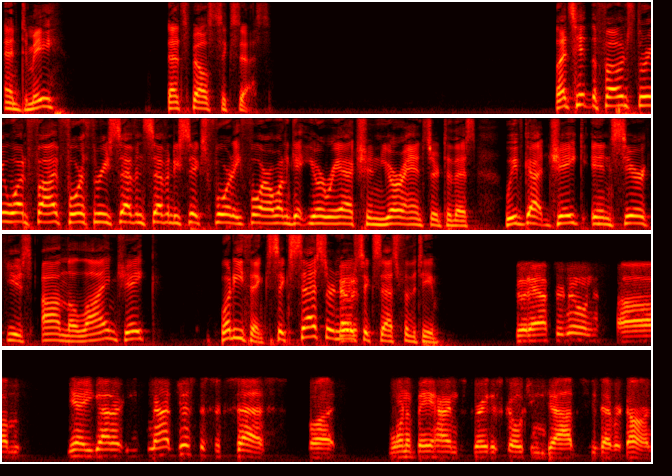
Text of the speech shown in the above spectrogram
And to me, that spells success. Let's hit the phones 315 437 7644. I want to get your reaction, your answer to this. We've got Jake in Syracuse on the line. Jake, what do you think? Success or no Good. success for the team? Good afternoon. Um, yeah, you got not just a success, but one of Boeheim's greatest coaching jobs he's ever done.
